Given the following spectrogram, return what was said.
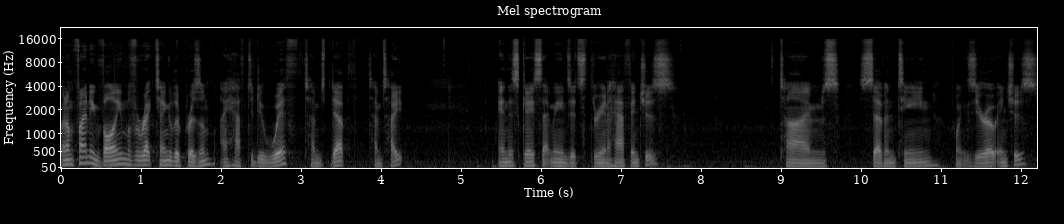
When I'm finding volume of a rectangular prism, I have to do width times depth times height. In this case, that means it's 3.5 inches times 17.0 inches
